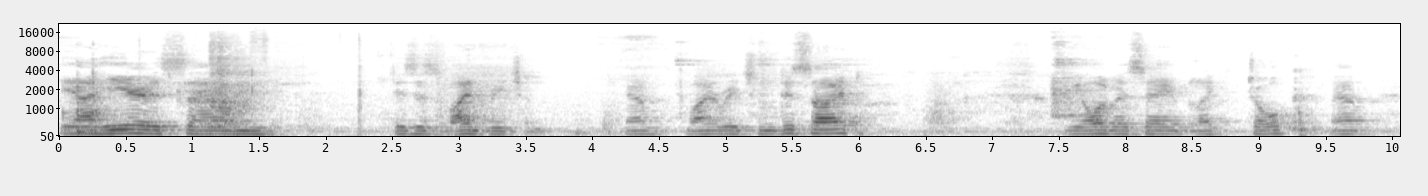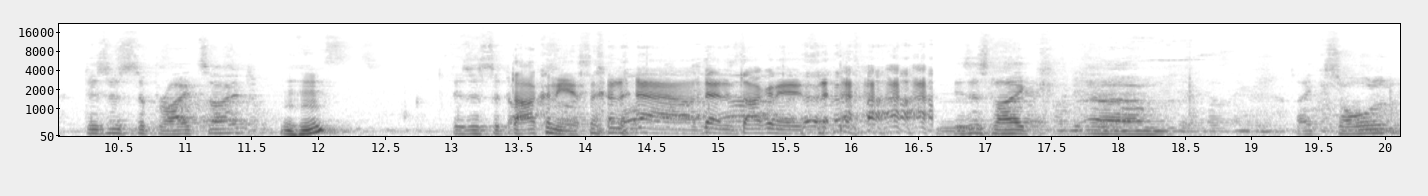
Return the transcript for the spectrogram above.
Yeah, here is um, this is wine region. Yeah, wine region. This side, we always say, like, joke, yeah, this is the bright side. Mm-hmm. This is the dark darkness. Side. oh. that is darkness. this is like um, like Seoul.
